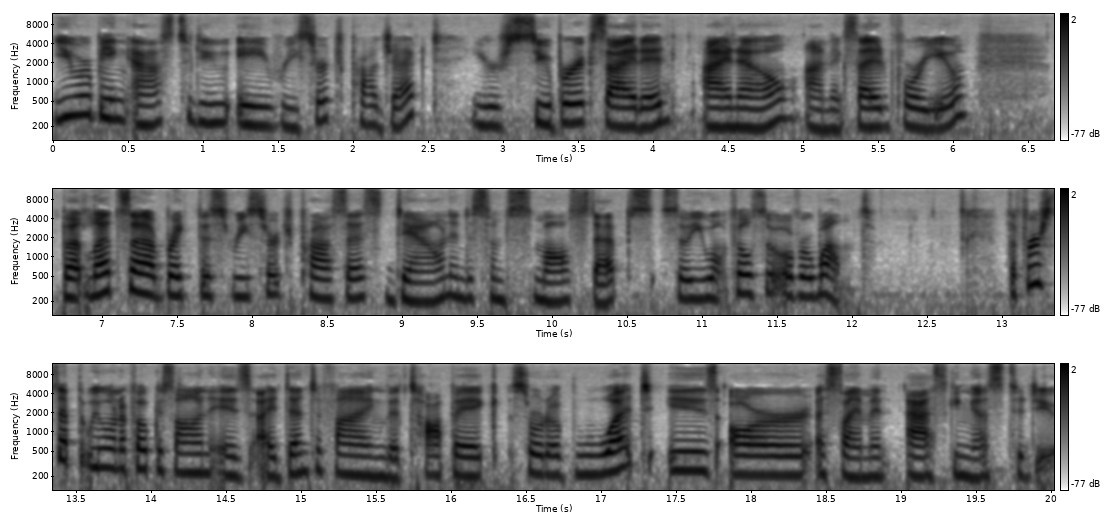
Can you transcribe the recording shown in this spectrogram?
you are being asked to do a research project. You're super excited. I know. I'm excited for you. But let's uh, break this research process down into some small steps so you won't feel so overwhelmed. The first step that we want to focus on is identifying the topic, sort of what is our assignment asking us to do.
